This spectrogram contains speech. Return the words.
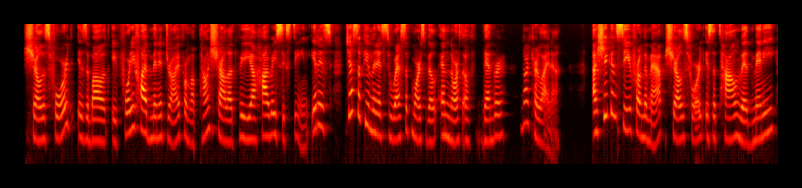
Sherrills Ford is about a 45-minute drive from uptown Charlotte via Highway 16. It is just a few minutes to west of Mooresville and north of Denver, North Carolina. As you can see from the map, Sherrills Ford is a town with many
